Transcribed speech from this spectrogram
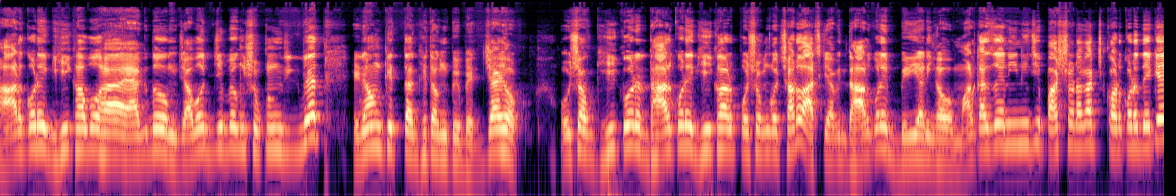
ধার করে ঘি খাব হ্যাঁ একদম। যাবজ্জীবং সুখং জিগবেদ রং কিত্তা ঘিতং পিবেদ। যাই হোক ওইসব ঘি করে, ধার করে ঘি খাওয়ার প্রসঙ্গ ছাড়ো। আজকে আমি ধার করে বিরিয়ানি খাব। মার কাছ থেকে নিয়ে নিয়েছি পাঁচশো টাকা কর করে দেখে।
